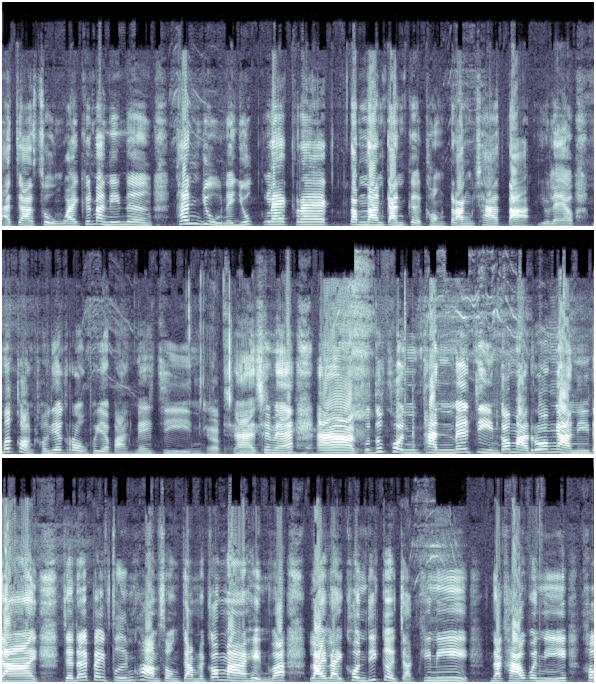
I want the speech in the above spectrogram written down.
อาจจะสูงวัยขึ้นมานิดนึง ท่านอยู่ในยุคแรก ๆตำนานการเกิดของตรังชาตะอยู่แล้ว เมื่อก่อนเขาเรียกโรงพยาบาลแม่จีนครับอ่าใช่ไหมใช่ค่ะอ่าคุณทุกคนทันแม่จีนก็มาร่วมงานนี้ได้ จะได้ไปฟื้นความทรงจำแล้วก็มาเห็นว่าหลาย ๆ คนที่เกิดจากที่นี่นะคะ วันนี้เขา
